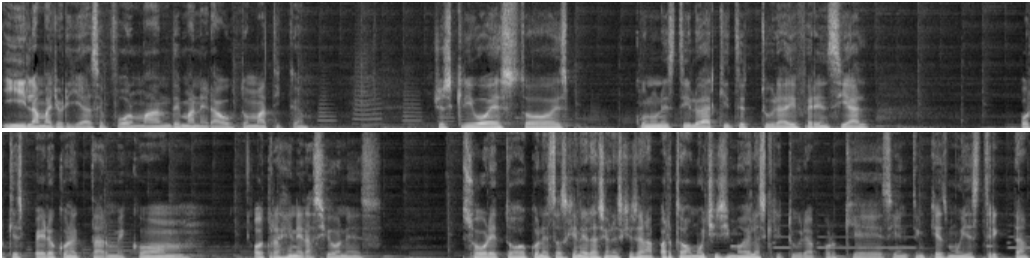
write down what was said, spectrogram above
y la mayoría se forman de manera automática. Yo escribo esto es con un estilo de arquitectura diferencial porque espero conectarme con otras generaciones, sobre todo con estas generaciones que se han apartado muchísimo de la escritura porque sienten que es muy estricta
